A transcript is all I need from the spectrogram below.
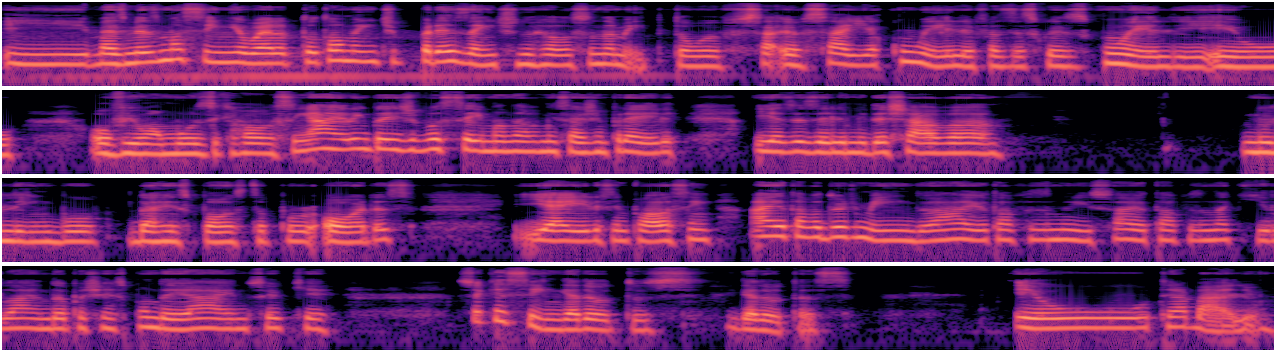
E, mas mesmo assim, eu era totalmente presente no relacionamento. Então eu, sa eu saía com ele, eu fazia as coisas com ele, eu ouvia uma música e falava assim: Ah, eu lembrei de você e mandava mensagem para ele. E às vezes ele me deixava no limbo da resposta por horas. E aí ele sempre falava assim, ah, eu tava dormindo, ah, eu tava fazendo isso, ah, eu tava fazendo aquilo, ah, não deu pra te responder, ah, não sei o quê. Só que assim, garotos e garotas, eu trabalho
